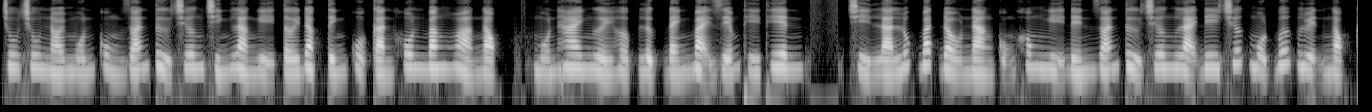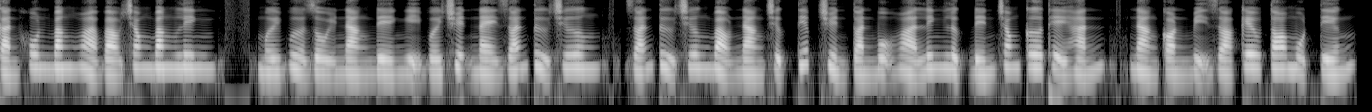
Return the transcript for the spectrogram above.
Chu Chu nói muốn cùng Doãn Tử Trương chính là nghĩ tới đặc tính của càn khôn băng hỏa ngọc. Muốn hai người hợp lực đánh bại Diễm Thí Thiên. Chỉ là lúc bắt đầu nàng cũng không nghĩ đến Doãn Tử Trương lại đi trước một bước luyện ngọc càn khôn băng hỏa vào trong băng linh. Mới vừa rồi nàng đề nghị với chuyện này Doãn Tử Trương. Doãn Tử Trương bảo nàng trực tiếp chuyển toàn bộ hỏa linh lực đến trong cơ thể hắn. Nàng còn bị dọa kêu to một tiếng.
